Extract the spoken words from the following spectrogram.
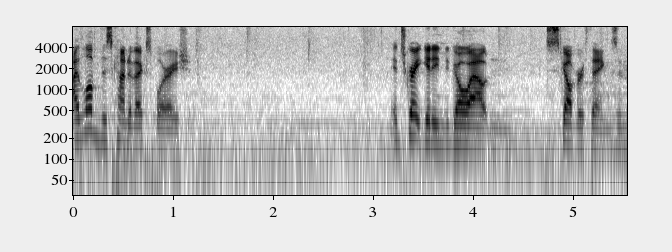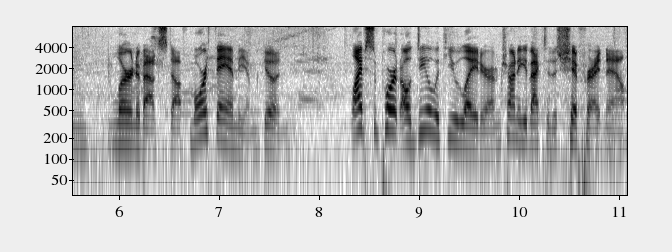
I love this kind of exploration. It's great getting to go out and discover things and learn about stuff. More Thamium, good. Life support, I'll deal with you later. I'm trying to get back to the ship right now.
